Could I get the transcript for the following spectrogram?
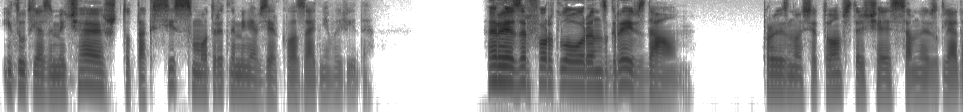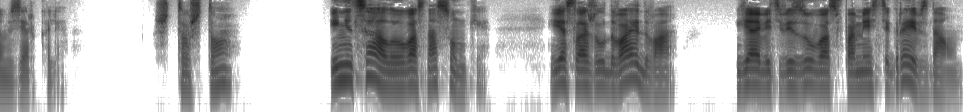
и тут я замечаю, что таксист смотрит на меня в зеркало заднего вида. «Резерфорд Лоуренс Грейвсдаун», — произносит он, встречаясь со мной взглядом в зеркале. «Что-что?» «Инициалы у вас на сумке. Я сложил два и два. Я ведь везу вас в поместье Грейвсдаун.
